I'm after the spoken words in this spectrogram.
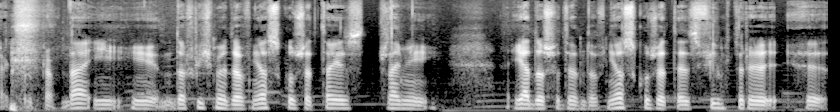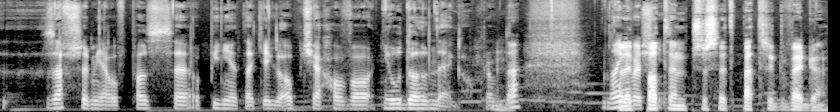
jakby, prawda? I, I doszliśmy do wniosku, że to jest, przynajmniej ja doszedłem do wniosku, że to jest film, który yy, zawsze miał w Polsce opinię takiego obciachowo nieudolnego, prawda? No Ale potem przyszedł Patryk Wega.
